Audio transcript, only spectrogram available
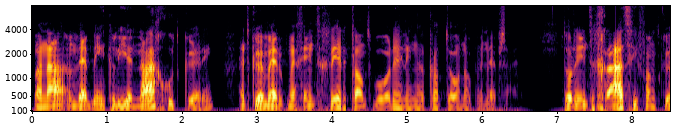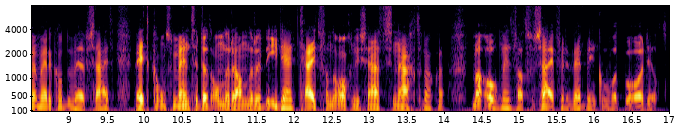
waarna een webwinkelier na goedkeuring het keurmerk met geïntegreerde klantenbeoordelingen kan tonen op hun website. Door de integratie van het keurmerk op de website weten consumenten dat onder andere de identiteit van de organisatie is nagetrokken, maar ook met wat voor cijfer de webwinkel wordt beoordeeld.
